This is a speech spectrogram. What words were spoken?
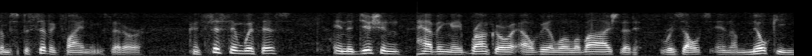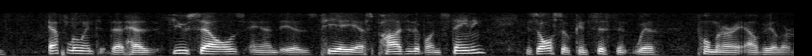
some specific findings that are consistent with this. In addition, having a bronchoalveolar lavage that results in a milky effluent that has few cells and is PAS positive on staining is also consistent with pulmonary alveolar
